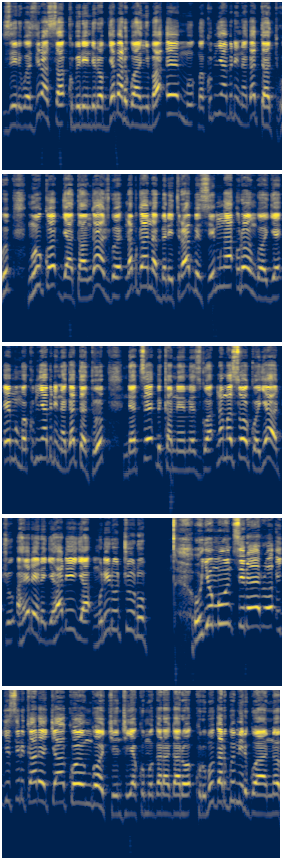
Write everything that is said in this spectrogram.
ziriwe zirasa ku birindiro by'abarwanyi ba emu makumyabiri na gatatu nk'uko byatangajwe na bwana bertrand bisimwa urongoye emu makumyabiri na gatatu ndetse bikanemezwa n'amasoko yacu aherereye hariya muri rucuru. Uyu munsi rero igisirikare cya kongo cyinjiye ku mugaragaro ku rubuga rw'imirwano.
